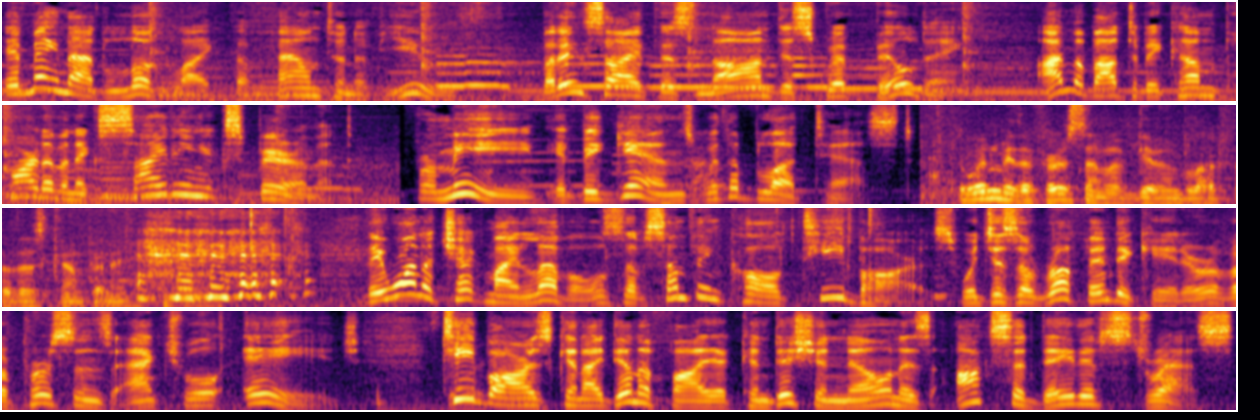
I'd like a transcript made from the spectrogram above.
It may not look like the fountain of youth, but inside this nondescript building, I'm about to become part of an exciting experiment. For me, it begins with a blood test. It wouldn't be the first time I've given blood for this company. They want to check my levels of something called TBARS, which is a rough indicator of a person's actual age. TBARS can identify a condition known as oxidative stress,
